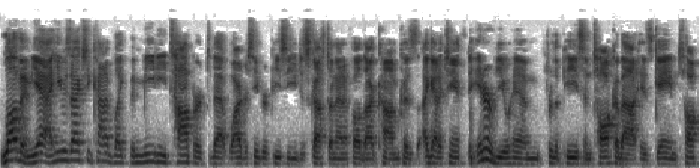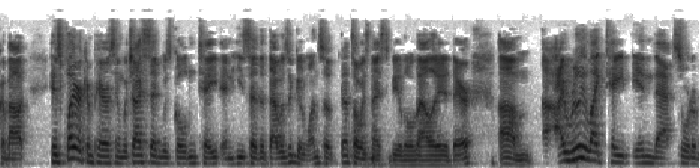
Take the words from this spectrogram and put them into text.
Love him. Yeah, he was actually kind of like the meaty topper to that wide receiver piece that you discussed on NFL.com because I got a chance to interview him for the piece and talk about his game, talk about his player comparison, which I said was Golden Tate, and he said that that was a good one. So that's always nice to be a little validated there. Um, I really like Tate in that sort of,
